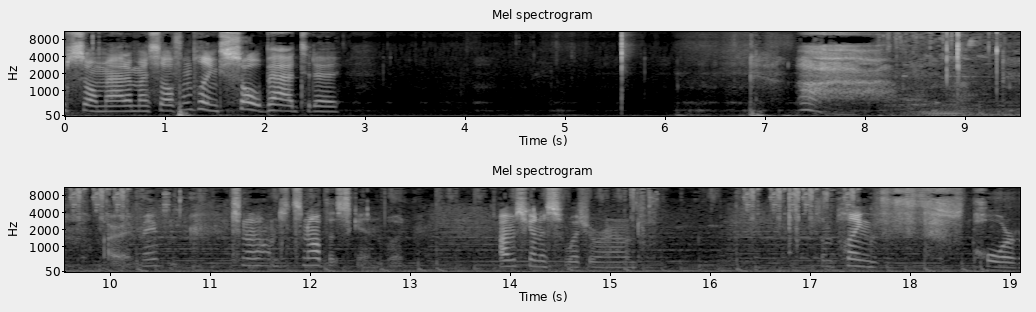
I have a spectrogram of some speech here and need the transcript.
I'm so mad at myself. I'm playing so bad today. Alright, maybe it's not it's not the skin, but I'm just gonna switch around. I'm playing poor.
